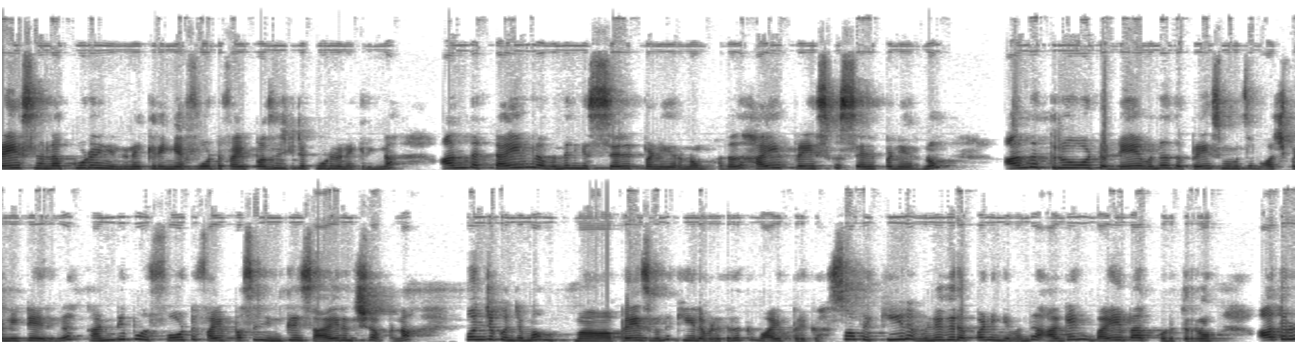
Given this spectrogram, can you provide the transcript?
ப்ரைஸ் நல்லா கூட நீங்கள் நினைக்கிறீங்க. ஃபோர் டு ஃபைவ் பர்சன்ட் கிட்ட கூட நினைக்கிறீங்கன்னா அந்த டைமில் வந்து நீங்கள் செல் பண்ணிடணும் அதாவது ஹை ப்ரைஸ்க்கு செல் பண்ணிடணும் அந்த த்ரூ அவுட் த டே வந்து அந்த ப்ரைஸ் மூமெண்ட்ஸை வாட்ச் பண்ணிகிட்டே இருங்க. கண்டிப்பாக ஒரு four to five percent increase ஆயிருந்துச்சு அப்படின்னா கொஞ்சம் கொஞ்சமாக ப்ரைஸ் வந்து கீழே விழுகிறதுக்கு வாய்ப்பு இருக்குது ஸோ அப்படி கீழே விழுகிறப்ப நீங்கள் வந்து அகைன் பை பேக் கொடுத்துடணும். அதோட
